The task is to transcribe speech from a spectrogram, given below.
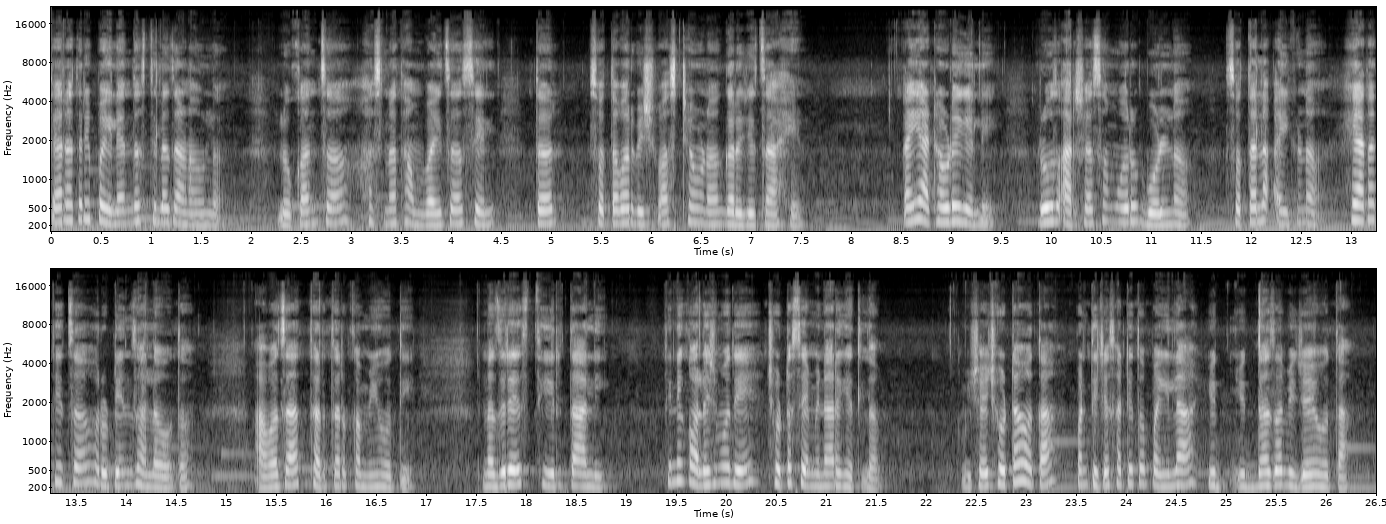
त्या रात्री पहिल्यांदाच तिला जाणवलं. लोकांचं हसणं थांबवायचं असेल तर स्वतःवर विश्वास ठेवणं गरजेचं आहे. काही आठवडे गेले रोज आरशासमोर बोलणं स्वतःला ऐकणं हे आता तिचं रुटीन झालं होतं. आवाजात थरथर कमी होती. नजरेत स्थिरता आली. तिने कॉलेजमध्ये छोटं सेमिनार घेतलं. विषय छोटा होता पण तिच्यासाठी तो पहिला युद्ध युद्धाचा विजय होता.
